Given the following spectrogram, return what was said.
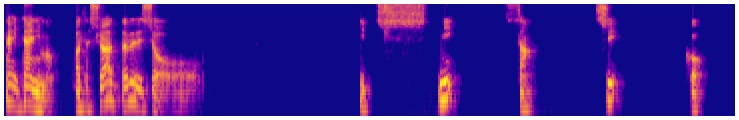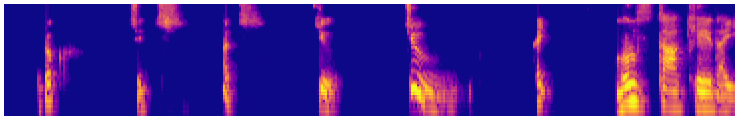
はい、第2問。私は誰でしょう ?1、2、3、4、5 6、7、8、9、10。はい。モンスター系代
